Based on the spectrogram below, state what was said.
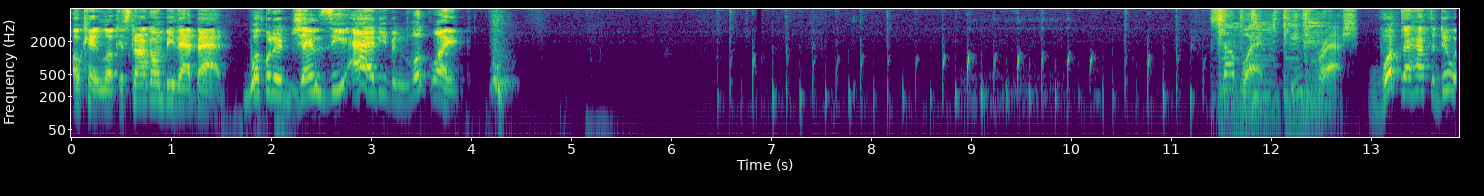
Okay, look, it's not going to be that bad. What would a Gen Z ad even look like? Subway. Eat fresh. What does that have to do with?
